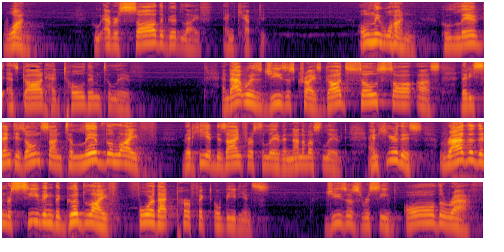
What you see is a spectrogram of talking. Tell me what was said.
one, who ever saw the good life and kept it. Only one who lived as God had told him to live. And that was Jesus Christ. God so saw us that he sent his own son to live the life that he had designed for us to live, and none of us lived. And hear this rather than receiving the good life for that perfect obedience, Jesus received all the wrath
